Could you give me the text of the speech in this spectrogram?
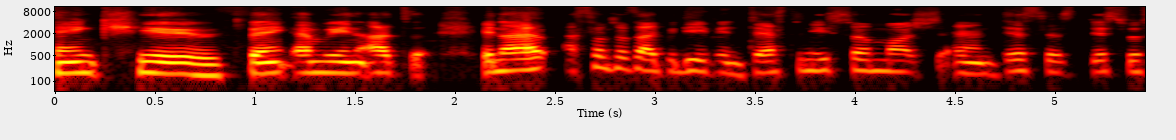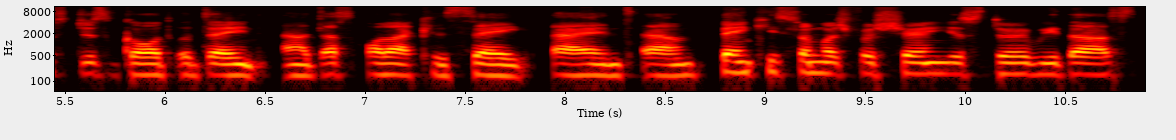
Thank you. Thank. I mean, I, you know, sometimes I believe in destiny so much, and this is this was just God ordained. Uh, that's all I can say. And um, thank you so much for sharing your story with us.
